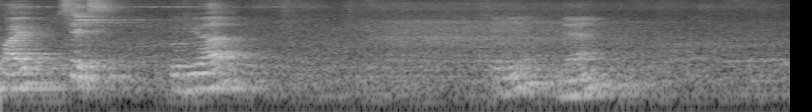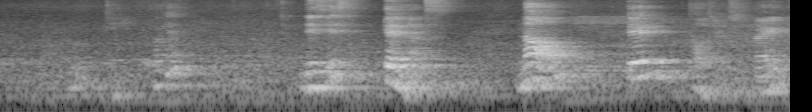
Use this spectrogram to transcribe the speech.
five, six. Two here, 3, then Okay? This is 10 lakhs. Now, 10,000, right?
